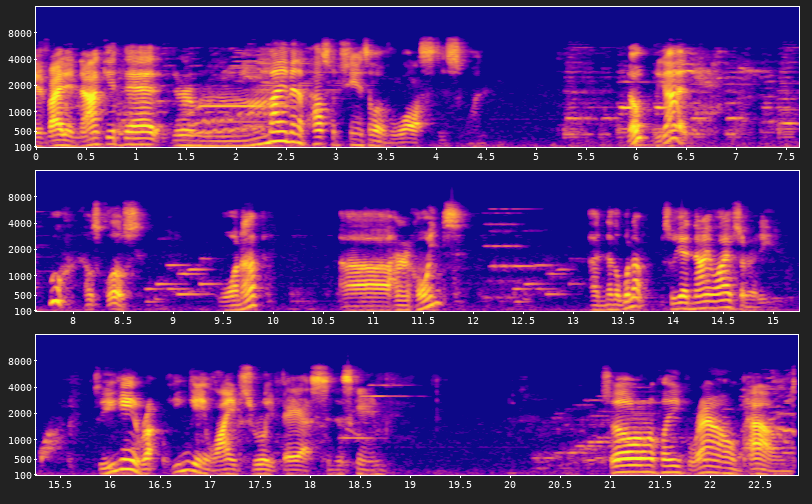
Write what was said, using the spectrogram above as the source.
If I did not get that, there might have been a possible chance I would have lost this one. Nope, we got it. Whew, that was close. One up. Uh, 100 coins. Another one up. So we had 9 lives already. So you gain you can gain lives really fast in this game. So we're gonna play ground pound.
